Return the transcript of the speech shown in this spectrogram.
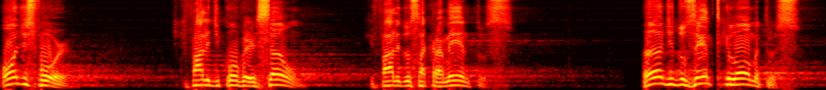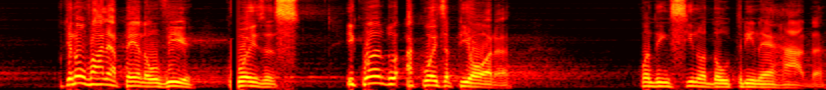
Onde for, que fale de conversão, que fale dos sacramentos. Ande 200 quilômetros, porque não vale a pena ouvir coisas. E quando a coisa piora? Quando ensina a doutrina errada.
